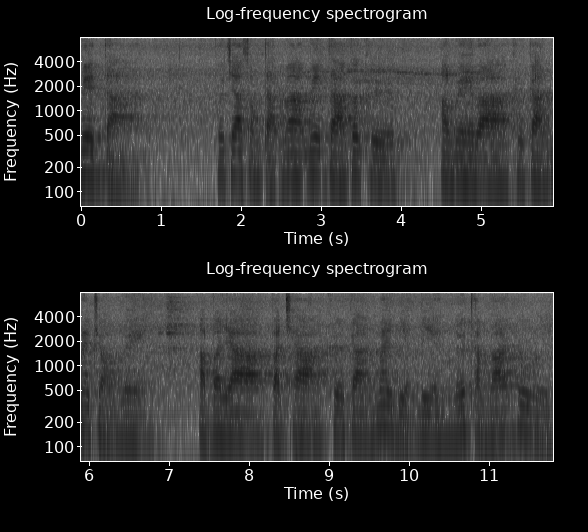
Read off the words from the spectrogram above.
เมตตาพระเจ้าทรงตรัสว่าเมตตาก็คืออเวลาคือการไม่จองเวรอัปยาปัชชาคือการไม่เบียดเบียนหรือทำร้ายผู้อื่น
